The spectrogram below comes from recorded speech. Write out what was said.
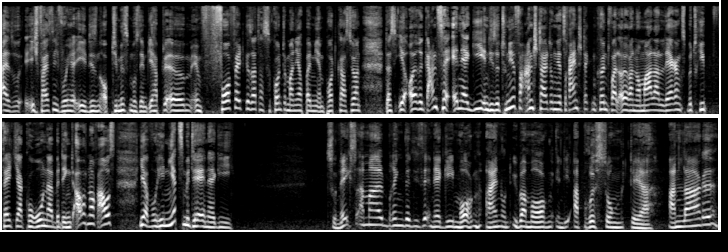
also ich weiß nicht, woher ihr diesen Optimismus nehmt. Ihr habt ähm, im Vorfeld gesagt, das konnte man ja auch bei mir im Podcast hören, dass ihr eure ganze Energie in diese Turnierveranstaltung jetzt reinstecken könnt, weil euer normaler Lehrgangsbetrieb fällt ja Corona-bedingt auch noch aus. Ja, wohin jetzt mit der Energie? Zunächst einmal bringen wir diese Energie morgen ein und übermorgen in die Abrüstung der Anlage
